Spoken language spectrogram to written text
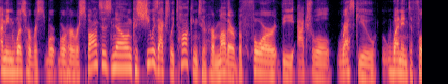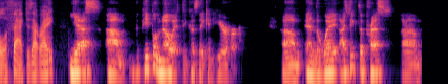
I mean, was her were, were her responses known? Because she was actually talking to her mother before the actual rescue went into full effect. Is that right? Yes, um, the people know it because they can hear her. Um, and the way I think the press um,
